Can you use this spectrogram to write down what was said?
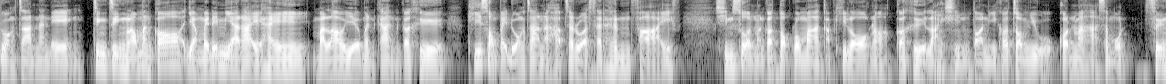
ดวงจันทร์นั่นเอง จริง ๆ แล้วมันก็ยังไม่ได้มีอะไรให้มาเล่าเยอะเหมือนกัน ก็คือที่ส่งไปดวงจันทร์นะครับจรวด Saturn V ชิ้นส่วนมันก็ตกลงมากับที่โลกเนาะก็คือหลายชิ้นตอนนี้ก็จมอยู่ก้นมหาสมุทรซึ่ง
